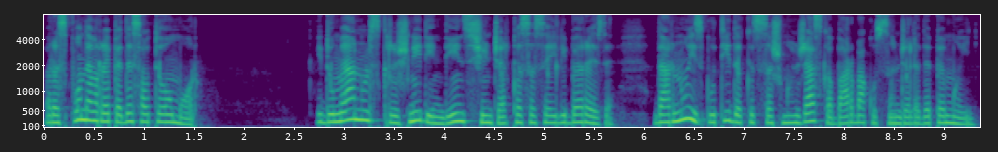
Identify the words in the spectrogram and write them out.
Răspundem repede sau te omor." Idumeanul scrâșni din dinți și încercă să se elibereze, dar nu izbuti decât să-și mânjească barba cu sângele de pe mâini.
